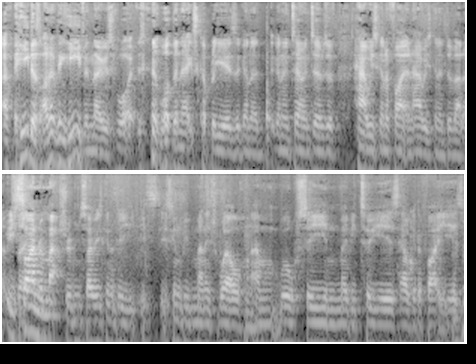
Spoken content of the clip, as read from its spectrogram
uh, he does. I don't think he even knows what what the next couple of years are going to going to entail in terms of how he's going to fight and how he's going to develop. He's So- signed with Matchroom, so he's going to be he's, he's going to be managed well, and we'll see in maybe two years how good a fighter he is.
